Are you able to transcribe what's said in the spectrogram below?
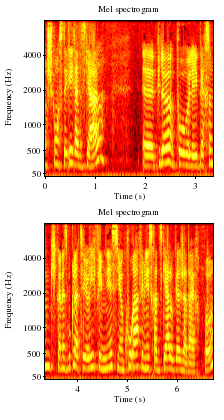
je suis considérée radicale? Euh, Puis là, pour les personnes qui connaissent beaucoup la théorie féministe, il y a un courant féministe radical auquel j'adhère pas.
